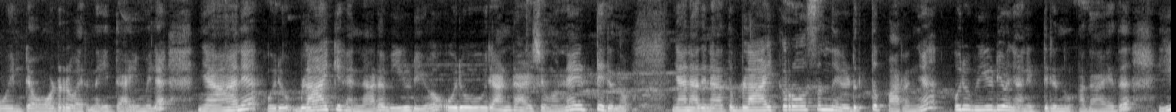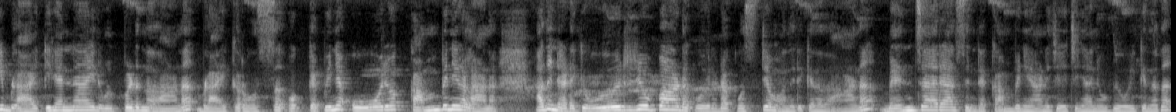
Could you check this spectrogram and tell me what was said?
ഓയിന്റെ ഓർഡർ വരുന്ന ഈ ടൈമിൽ ഞാൻ ഒരു ബ്ലാക്ക് ഹെന്നയുടെ വീഡിയോ ഒരു രണ്ടാഴ്ച മുന്നേ ഇട്ടിരുന്നു. ഞാൻ അതിനകത്ത് ബ്ലാക്ക് റോസ് എന്ന് എടുത്ത് പറഞ്ഞ് ഒരു വീഡിയോ ഞാൻ ഇട്ടിരുന്നു. അതായത് ഈ ബ്ലാക്ക് ഹെന്നായിൽ ഉൾപ്പെടുന്നതാണ് ബ്ലാക്ക് റോസ് ഒക്കെ. പിന്നെ ഓരോ കമ്പനികളാണ് അതിന്റെ ഇടയ്ക്ക് ഒരുപാട് പേരുടെ ക്വസ്റ്റ്യൻ വന്നിരിക്കുന്നതാണ്. ബെഞ്ചാരാസിന്റെ കമ്പനിയാണ് ചേച്ചി ഞാൻ ഉപയോഗിക്കുന്നത്.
